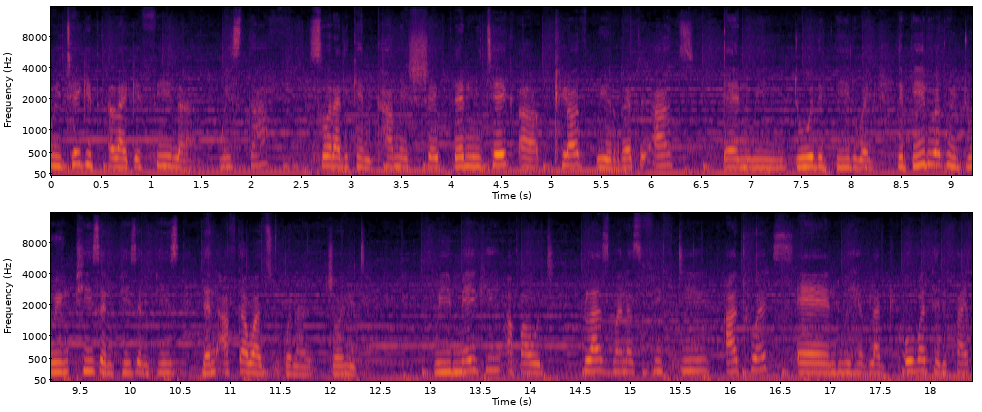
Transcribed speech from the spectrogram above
we take it uh, like a filler. We stuff so that it can come a shape. Then we take a cloth, we wrap it out, then we do the beadwork. The beadwork we're doing piece and piece and piece, then afterwards we're gonna join it. We're making about plus minus 50 artworks and we have like over 35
